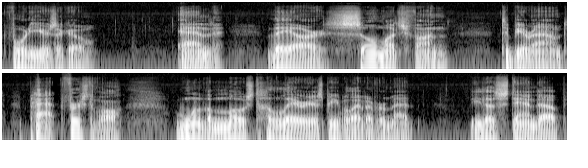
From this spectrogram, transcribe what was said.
40 years ago. And they are so much fun to be around. Pat, first of all, one of the most hilarious people I've ever met. He does stand up.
